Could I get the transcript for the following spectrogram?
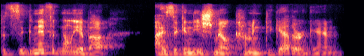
but significantly about Isaac and Ishmael coming together again,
